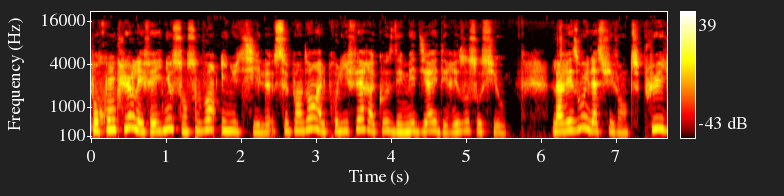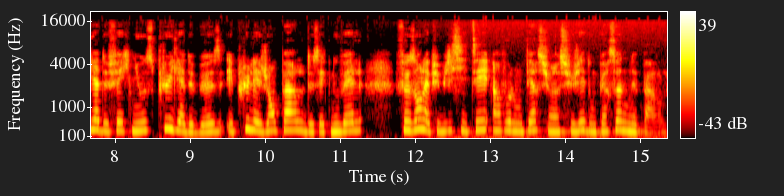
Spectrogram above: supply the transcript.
Pour conclure, les fake news sont souvent inutiles, cependant elles prolifèrent à cause des médias et des réseaux sociaux. La raison est la suivante, plus il y a de fake news, plus il y a de buzz, et plus les gens parlent de cette nouvelle, faisant la publicité involontaire sur un sujet dont personne ne parle.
